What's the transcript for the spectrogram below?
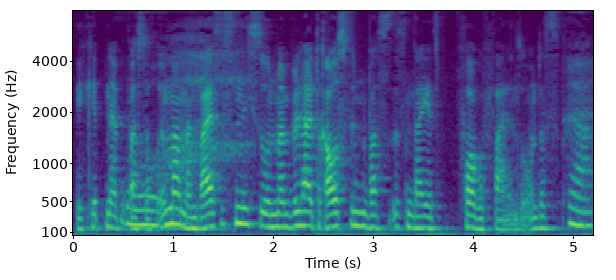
Gekidnappt, was auch Oh. immer, man weiß es nicht so und man will halt rausfinden, was ist denn da jetzt vorgefallen so. Und das Ja.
